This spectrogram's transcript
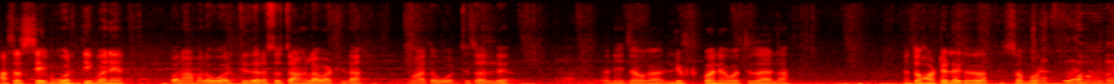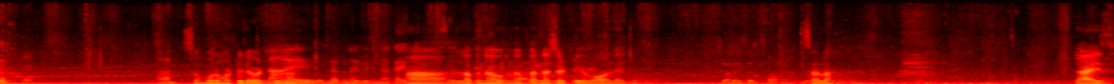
असं सेम वरती पण आहे. पण आम्हाला वरती जर असं चांगला वाटला. मग आता वरती चाललो आहे आणि इथं बघा लिफ्ट पण आहे वरती जायला. आणि तो हॉटेल आहे का समोर? हा? समोर हॉटेल आहे वाटतं लग्न बिग्न हां लग्न वग्न करण्यासाठी हॉल आहे तो. चला. गाईज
